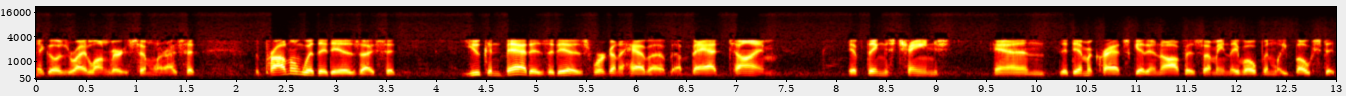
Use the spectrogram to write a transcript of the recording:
It goes right along very similar. I said, the problem with it is, I said, you can bet as it is, we're going to have a, a bad time if things change and the Democrats get in office. I mean, they've openly boasted,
